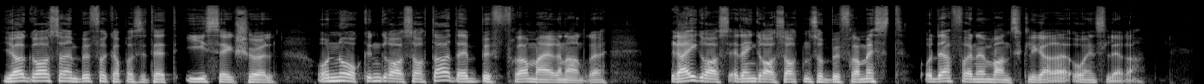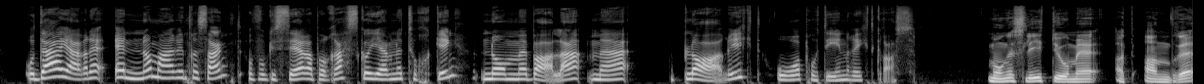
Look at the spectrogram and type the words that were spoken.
Ja, gras har en bufferkapasitet i seg sjøl, og noen grasarter det buffrer mer enn andre. Reigras er den grasarten som buffrer mest, og derfor er den vanskeligere å ensilere. Og det gjør det enda mer interessant å fokusere på rask og jevn tørking når vi baler med bladrikt og proteinrikt gras. Mange sliter jo med at andre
